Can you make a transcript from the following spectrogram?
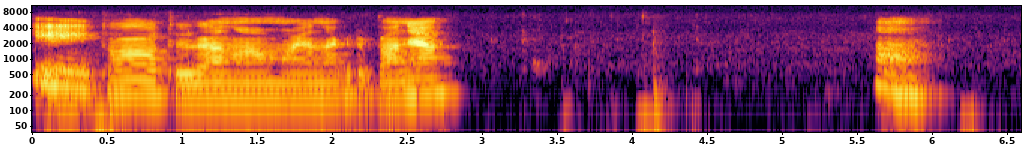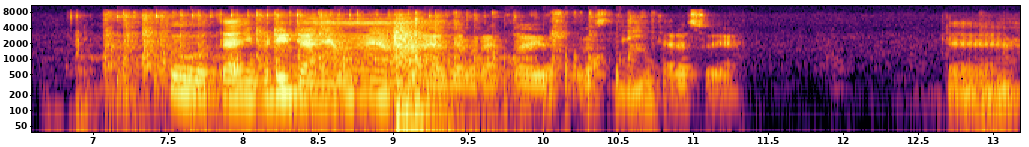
I to tyle na moje nagrywanie. O. Tu Telebridge'a nie umiem, ale dobra, to już Was nie interesuje. Yy.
